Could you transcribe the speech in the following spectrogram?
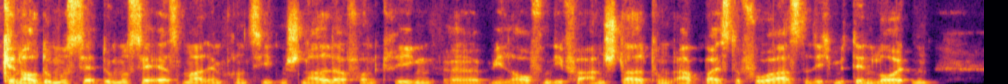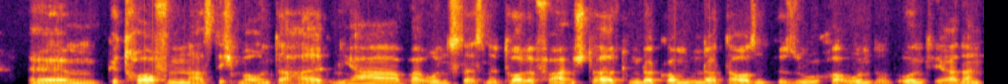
Genau, du musst ja du musst ja erst im Prinzip einen Schnall davon kriegen, äh, wie laufen die Veranstaltungen ab. Weißt du, vorher hast du dich mit den Leuten, ähm, getroffen, hast dich mal unterhalten: „Ja, bei uns, das ist eine tolle Veranstaltung, da kommen 100.000 Besucher und, und, und.“ Ja, dann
